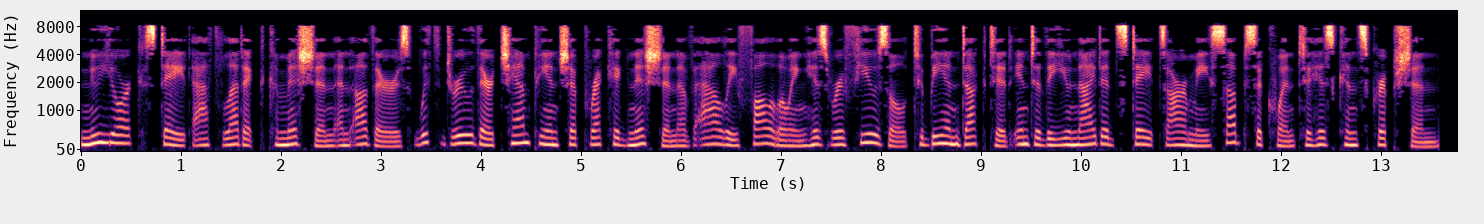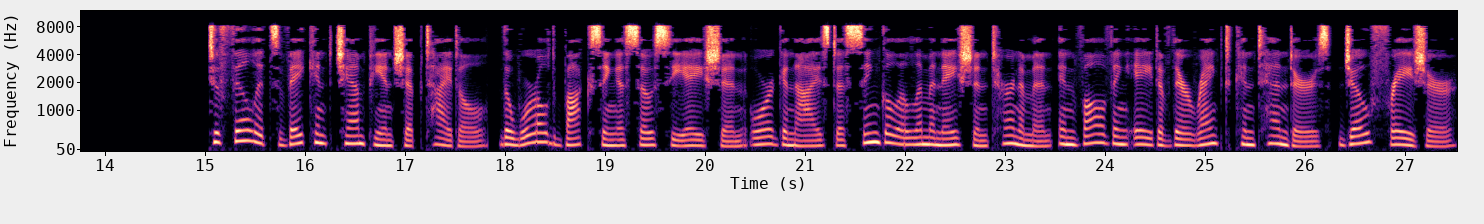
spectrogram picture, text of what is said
New York State Athletic Commission and others withdrew their championship recognition of Ali following his refusal to be inducted into the United States Army subsequent to his conscription. To fill its vacant championship title, the World Boxing Association organized a single elimination tournament involving eight of their ranked contenders Joe Frazier,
